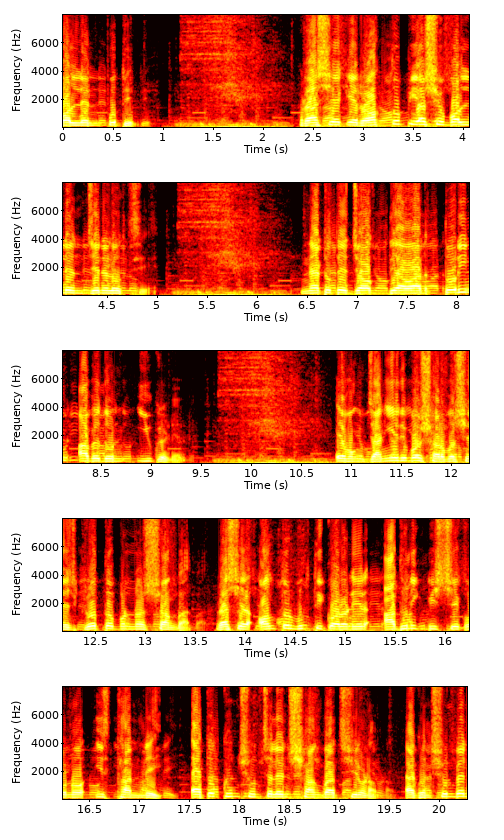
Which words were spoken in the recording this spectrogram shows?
বললেন পুতিন। রাশিয়াকে রক্ত পিয়াসু বললেন জেনে ন্যাটোতে যোগ দেওয়ার তরিন আবেদন ইউক্রেনের। এবং জানিয়ে দিব সর্বশেষ গুরুত্বপূর্ণ সংবাদ, রাশিয়ার অন্তর্ভুক্তিকরণের আধুনিক বিশ্বে কোনো স্থান নেই। এতক্ষণ শুনছিলেন সংবাদ শিরোনাম, এখন শুনবেন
